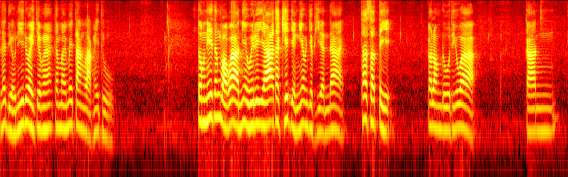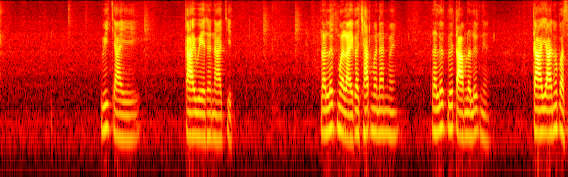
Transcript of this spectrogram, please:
และเดี๋ยวนี้ด้วยใช่ไหมทำไมไม่ตั้งหลักให้ถูก ตรงนี้ต้องบอกว่าเนี่ยวิริยะถ้าคิดอย่างนี้มันจะเพียรได้ ถ้าสติก็ลองดูที่ว่าการวิจัยกายเวทนาจิต ระลึกเมื่อไหร่ก็ชัดเมื่อนั้นไหมระลึกหรือตามระลึกเนี่ยกายานุปัสส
